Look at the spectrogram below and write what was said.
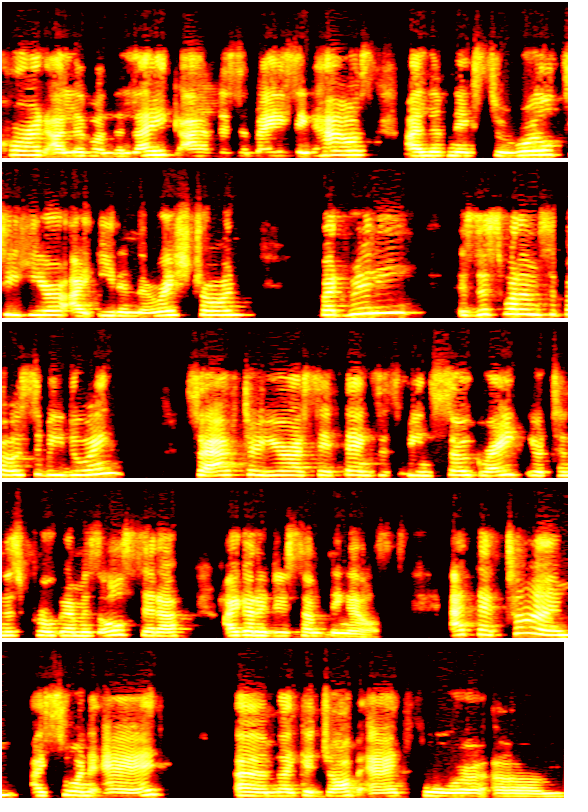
cart. I live on the lake. I have this amazing house. I live next to royalty here. I eat in the restaurant. But really is this what i'm supposed to be doing? So after a year i said thanks. It's been so great. Your tennis program is all set up. I got to do something else. At that time i saw an ad um, like a job ad for um,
